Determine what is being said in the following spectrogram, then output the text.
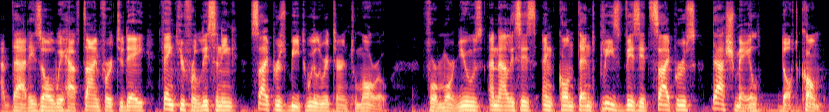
And that is all we have time for today. Thank you for listening. Cyprus Beat will return tomorrow. For more news, analysis, and content, please visit cyprus-mail.com.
